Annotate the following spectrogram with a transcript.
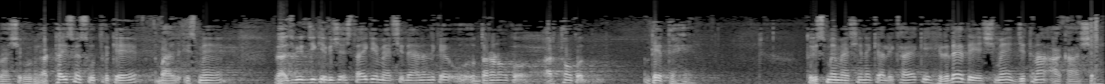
भाष्य भूमि अट्ठाईसवें सूत्र के इसमें राजवीर जी की विशेषता है कि महर्षि दयानंद के उदाहरणों को, अर्थों को देते हैं। तो इसमें महर्षि ने क्या लिखा है कि हृदय देश में जितना आकाश है,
